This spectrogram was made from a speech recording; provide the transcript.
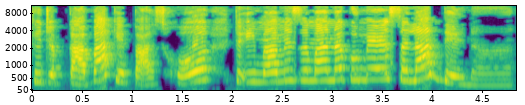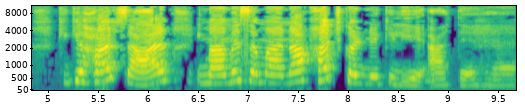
कि जब काबा के पास हो तो इमाम जमाना को मेरा सलाम देना क्योंकि हर साल इमाम जमाना हज करने के लिए आते हैं।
